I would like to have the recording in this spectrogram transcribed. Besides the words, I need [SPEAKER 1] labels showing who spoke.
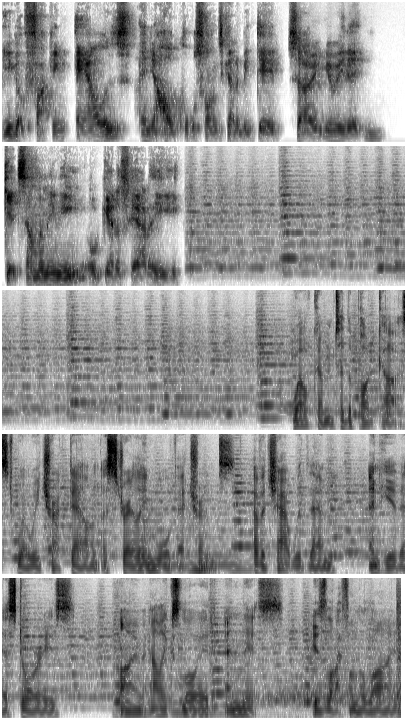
[SPEAKER 1] You got fucking hours and your whole call sign's going to be dead. So you either get someone in here or get us out of here.
[SPEAKER 2] Welcome to the podcast where we track down Australian war veterans, have a chat with them, and hear their stories. I'm Alex Lloyd, and this is Life on the Line.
